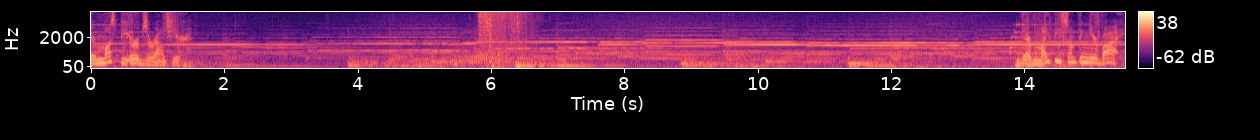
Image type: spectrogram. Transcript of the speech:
There must be herbs around here. There might be something nearby.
